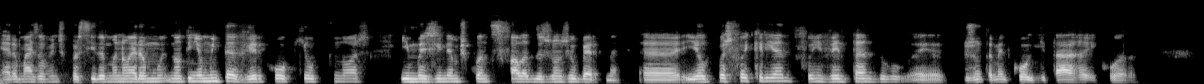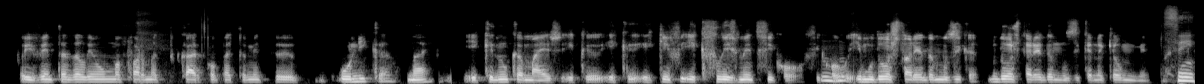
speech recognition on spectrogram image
era mais ou menos parecida, mas não, era, não tinha muito a ver com aquilo que nós imaginamos quando se fala de João Gilberto, né? Eh, e ele depois foi criando, foi inventando, juntamente com a guitarra e com a, foi inventando ali uma forma de tocar completamente única, não é? E que nunca mais, e que, e que, e que, e que felizmente ficou, ficou Uhum. e mudou a história da música, mudou a história da música naquele momento. Sim.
